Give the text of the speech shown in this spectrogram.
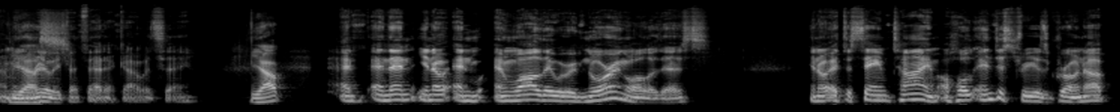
I mean, yes. really pathetic, I would say. Yep. And and then you know, and and while they were ignoring all of this, you know, at the same time, a whole industry has grown up.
